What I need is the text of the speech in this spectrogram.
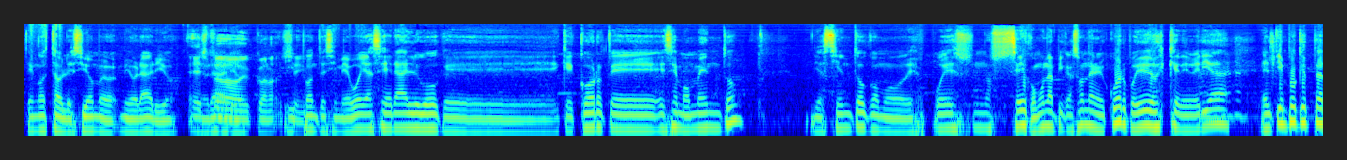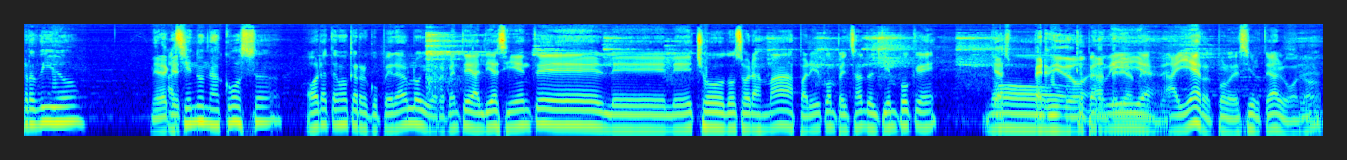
tengo establecido mi, mi horario. mi Esto, horario. con- Y sí. ponte, si me voy a hacer algo que, que corte ese momento, ya siento como después, no sé, como una picazón en el cuerpo. Y digo, es que debería, el tiempo que he perdido Mira que haciendo una cosa, ahora tengo que recuperarlo y de repente al día siguiente le, le echo dos horas más para ir compensando el tiempo que has perdido que perdí ayer, por decirte algo, ¿no?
